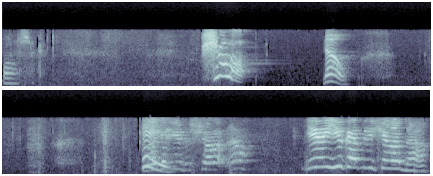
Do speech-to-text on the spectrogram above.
Hold on a second. Shut up! No. Can I get Hey. you to shut up now? Yeah, you got me to shut up now.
